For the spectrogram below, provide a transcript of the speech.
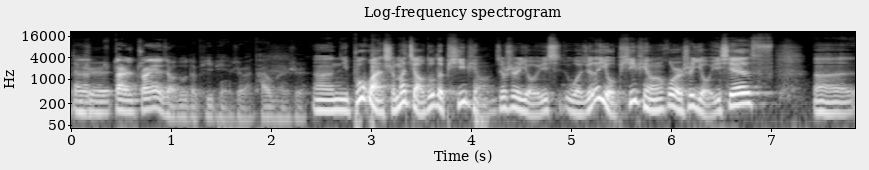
但是但是专业角度的批评是吧？大部分是嗯、你不管什么角度的批评，就是有一些，我觉得有批评，或者是有一些，呃，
